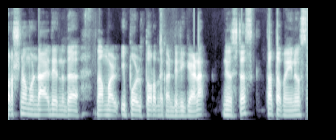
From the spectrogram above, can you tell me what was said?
പ്രശ്നമുണ്ടായത് എന്നത് നമ്മൾ ഇപ്പോൾ തുറന്നു കണ്ടിരിക്കുകയാണ്. ന്യൂസ് ഡെസ്ക് തത്തമൈ ന്യൂസ്.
